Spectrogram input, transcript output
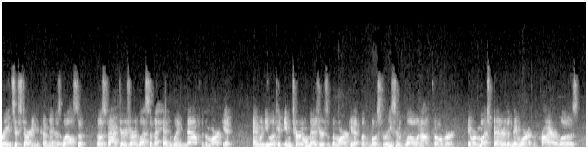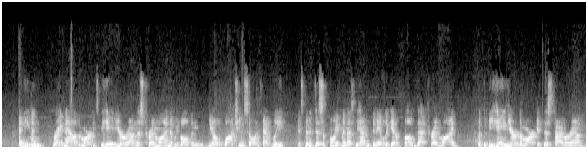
rates are starting to come in as well. So those factors are less of a headwind now for the market. And when you look at internal measures of the market at the most recent low in October, they were much better than they were at the prior lows. And even right now, the market's behavior around this trend line that we've all been, you know, watching so intently, it's been a disappointment as we haven't been able to get above that trend line. But the behavior of the market this time around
